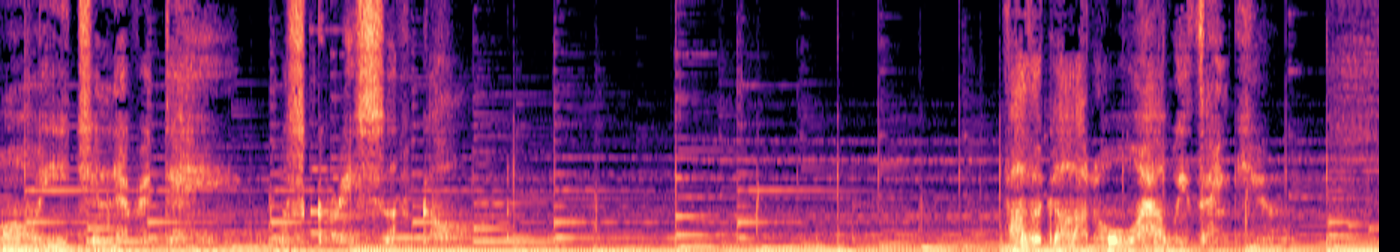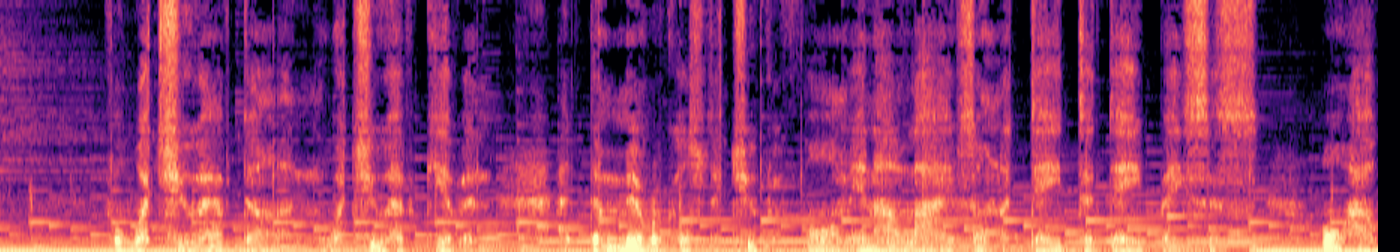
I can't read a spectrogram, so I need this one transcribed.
Oh, each and every day was grace of God. Father God, oh, how we thank you for what you have done, what you have given, the miracles that you perform in our lives on a day to day basis. Oh, how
